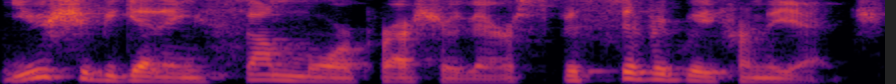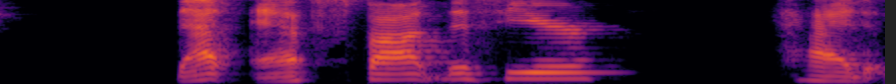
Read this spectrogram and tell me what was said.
You should be getting some more pressure there, specifically from the edge. That F spot this year had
